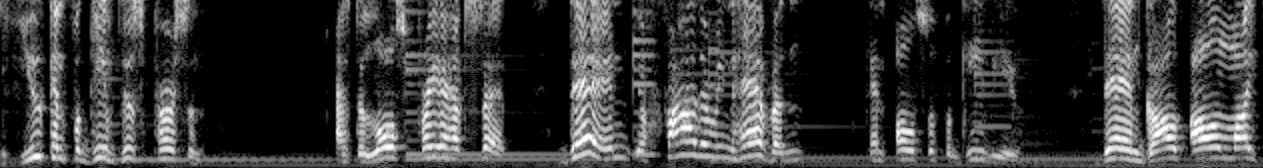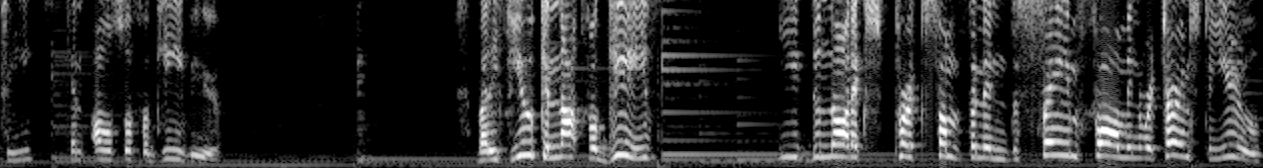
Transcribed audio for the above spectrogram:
If you can forgive this person, as the Lord's Prayer had said, then your Father in heaven can also forgive you. Then God Almighty can also forgive you. But if you cannot forgive, you do not expect something in the same form in returns to you.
